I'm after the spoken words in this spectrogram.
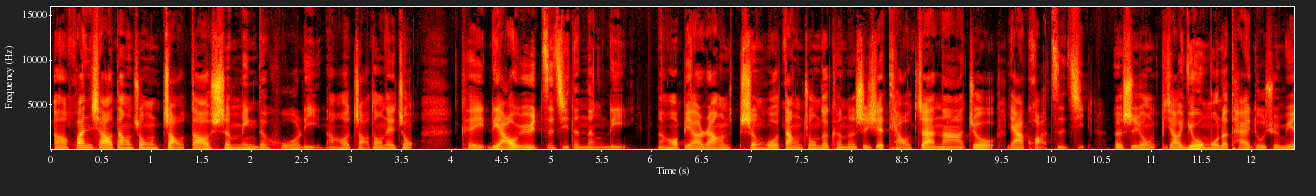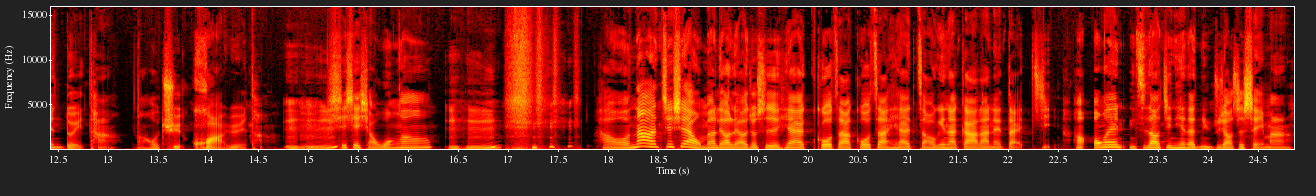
呃欢笑当中找到生命的活力，然后找到那种可以疗愈自己的能力，然后不要让生活当中的可能是一些挑战啊，就压垮自己，而是用比较幽默的态度去面对它，然后去跨越它。嗯哼嗯，谢谢小翁哦。嗯哼，好，那接下来我们要聊聊，就是现在勾扎勾扎，现在找跟那嘎烂的代际。好，，O A，，你知道今天的女主角是谁吗？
